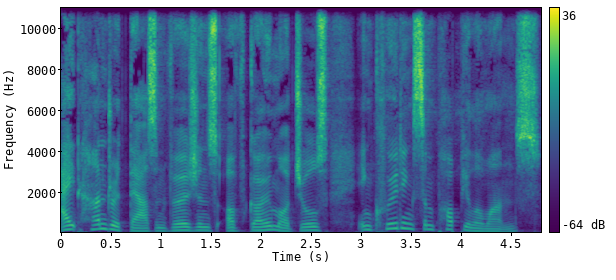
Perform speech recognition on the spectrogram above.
800,000 versions of Go modules, including some popular ones.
